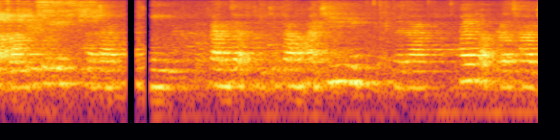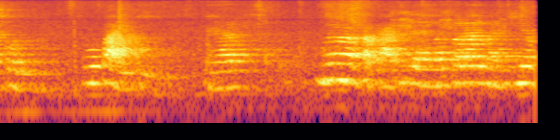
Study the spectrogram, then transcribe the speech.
ศาลาเล็กๆนะคะมีการจัดกิจกรรมอาชีพนะคะให้กับประชาชนทั่วไปอีกนะคะเมื่อสัปดาห์ที่แล้วก็ได้มาเยี่ยม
